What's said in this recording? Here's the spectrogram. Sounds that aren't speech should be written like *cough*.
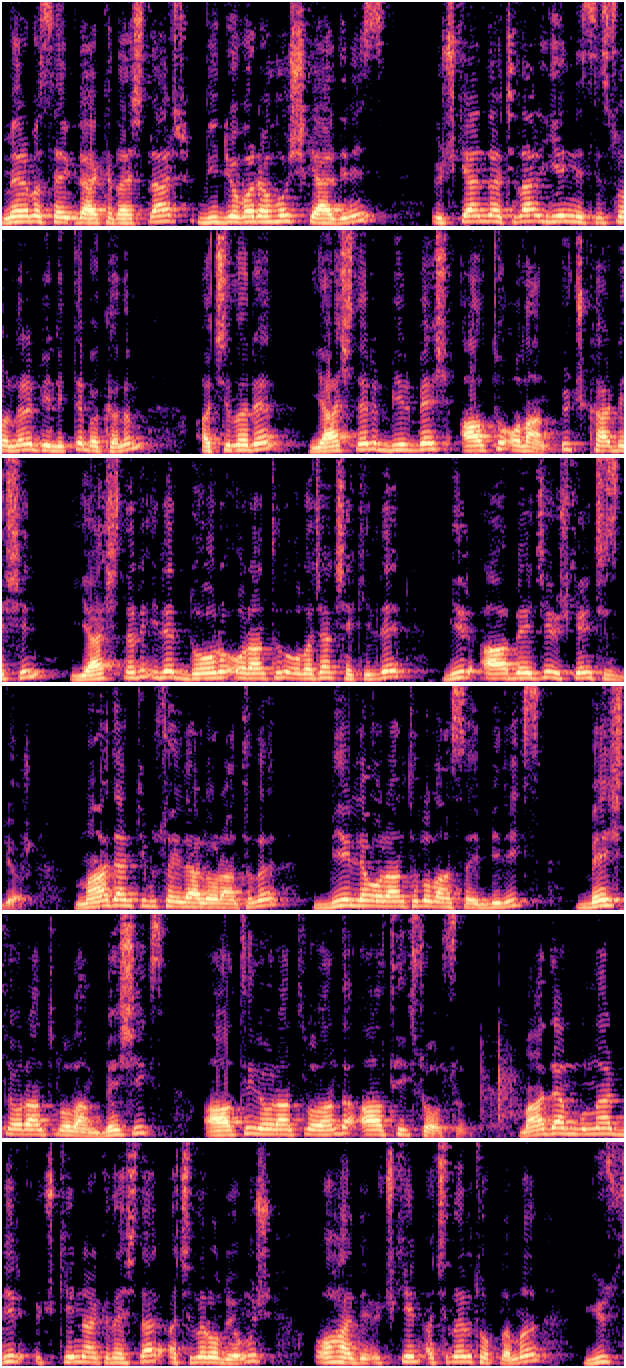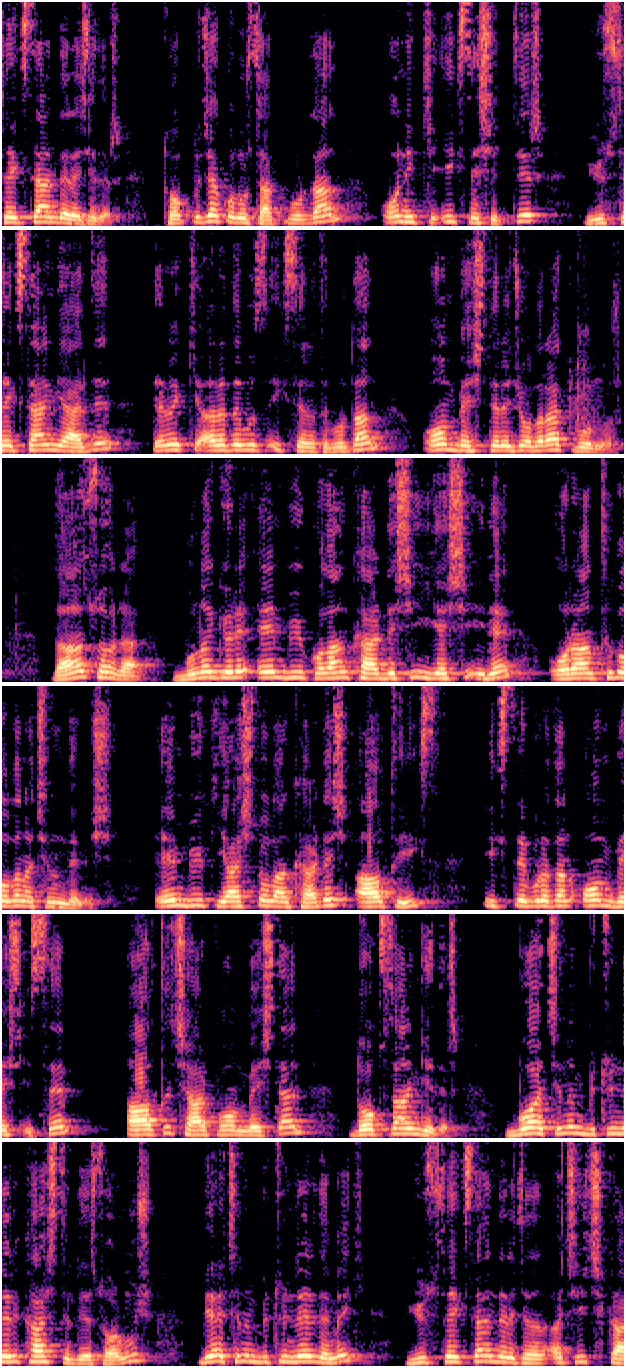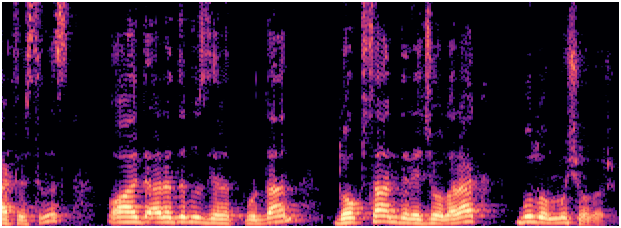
Merhaba sevgili arkadaşlar. Videovara hoş geldiniz. Üçgende açılar yeni nesil sorulara birlikte bakalım. Açıları yaşları 1, 5, 6 olan 3 kardeşin yaşları ile doğru orantılı olacak şekilde bir ABC üçgeni çiziliyor. Madem ki bu sayılarla orantılı 1 ile orantılı olan sayı 1x, 5 ile orantılı olan 5x, 6 ile orantılı olan da 6x olsun. Madem bunlar bir üçgenin arkadaşlar açıları oluyormuş. O halde üçgenin açıları toplamı 180 derecedir. Toplayacak olursak buradan 12x eşittir 180 geldi. Demek ki aradığımız x yanıtı buradan 15 derece olarak bulunur. Daha sonra buna göre en büyük olan kardeşin yaşı ile orantılı olan açının demiş. En büyük yaşlı olan kardeş 6x. x de buradan 15 ise 6 çarpı 15'ten 90 gelir. Bu açının bütünleri kaçtır diye sormuş. Bir açının bütünleri demek 180 dereceden açıyı çıkartırsınız. O halde aradığımız yanıt buradan 90 derece olarak bulunmuş olur.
